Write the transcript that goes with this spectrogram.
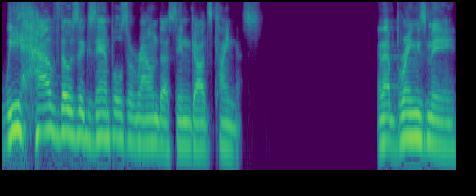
we have those examples around us in God's kindness. And that brings me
